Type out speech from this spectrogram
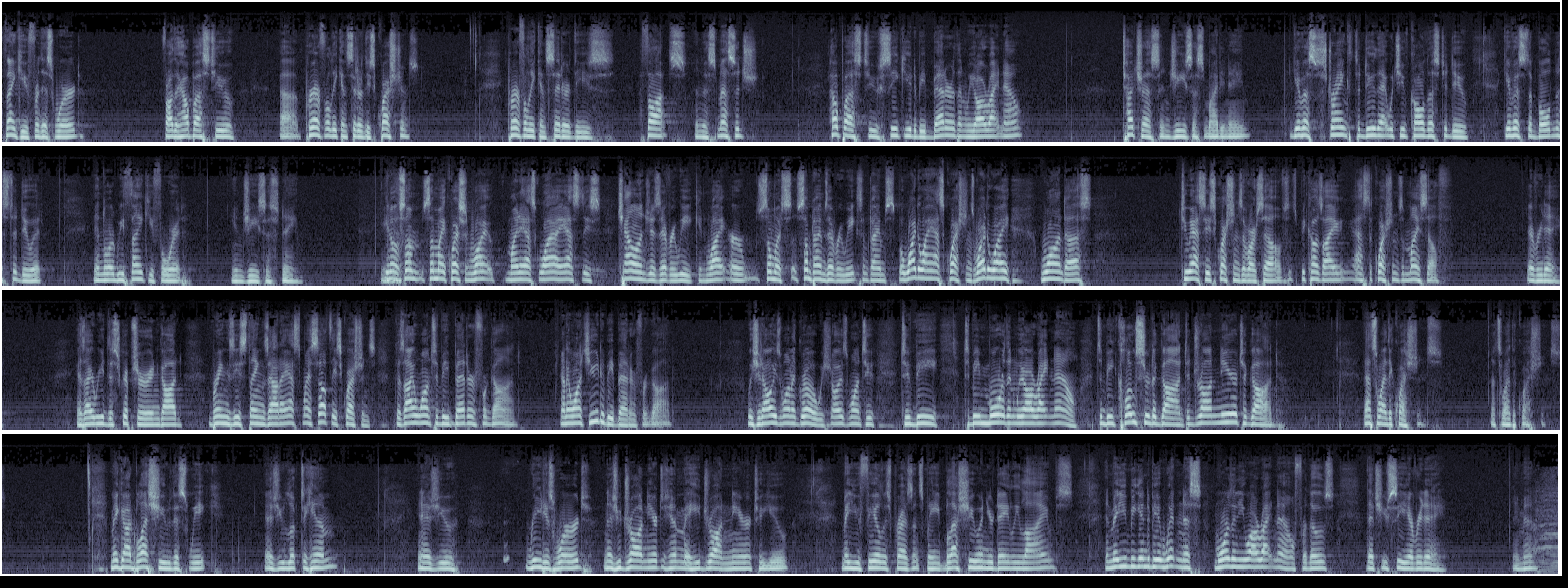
Thank you for this Word. Father, help us to uh, prayerfully consider these questions, prayerfully consider these thoughts in this message. Help us to seek you to be better than we are right now. Touch us in Jesus' mighty name. Give us strength to do that which you've called us to do. Give us the boldness to do it. And Lord, we thank you for it in Jesus' name. You know, some some might question why might ask why I ask these challenges every week and why or so much sometimes every week, sometimes but why do I ask questions? Why do I want us to ask these questions of ourselves? It's because I ask the questions of myself every day. As I read the scripture and God brings these things out, I ask myself these questions because I want to be better for God. And I want you to be better for God. We should always want to grow. We should always want to, to, be, to be more than we are right now, to be closer to God, to draw near to God. That's why the questions. That's why the questions. May God bless you this week as you look to Him and as you read His Word and as you draw near to Him. May He draw near to you. May you feel His presence. May He bless you in your daily lives. And may you begin to be a witness more than you are right now for those that you see every day. Amen.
